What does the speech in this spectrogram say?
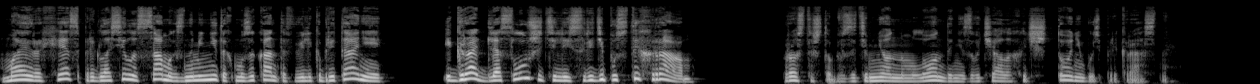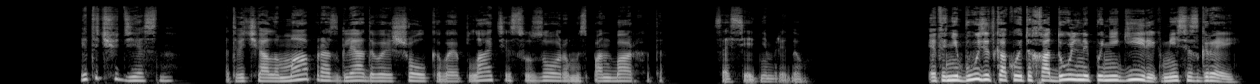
Майра Хесс пригласила самых знаменитых музыкантов Великобритании играть для слушателей среди пустых рам, просто чтобы в затемненном Лондоне звучало хоть что-нибудь прекрасное. «Это чудесно», — отвечала Мап, разглядывая шелковое платье с узором из панбархата в соседнем ряду. «Это не будет какой-то ходульный панигирик, миссис Грей».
